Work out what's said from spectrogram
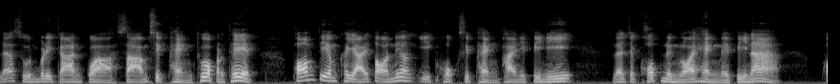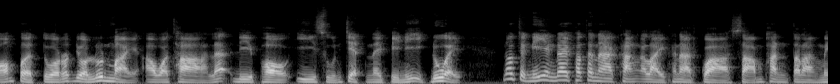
และศูนย์บริการกว่า 30 แห่งทั่วประเทศ พร้อมเตรียมขยายต่อเนื่องอีก 60 แห่งภายในปีนี้ และจะครบ 100 แห่งในปีหน้า พร้อมเปิดตัวรถยนต์รุ่นใหม่อวตารและ d p o l E07 ในปีนี้อีกด้วย นอกจากนี้ยังได้พัฒนาคลังอะไหล่ขนาดกว่า 3,000 ตารางเม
